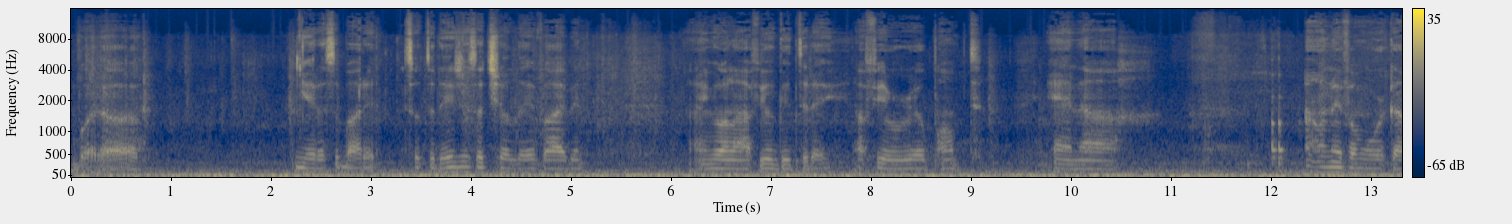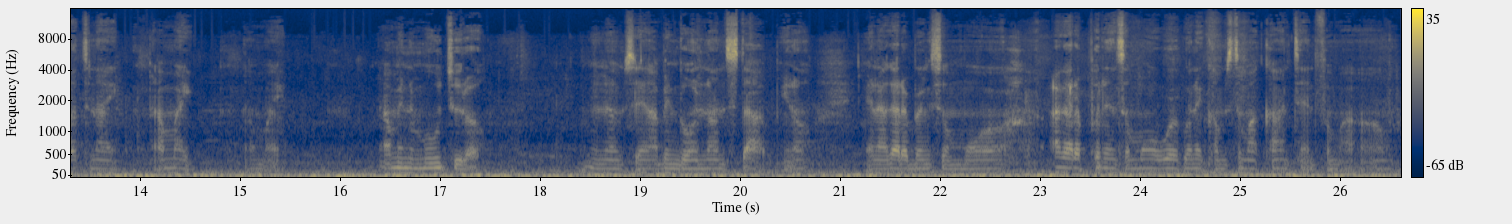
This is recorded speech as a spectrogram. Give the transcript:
But uh yeah, that's about it. So today's just a chill day vibing. I ain't gonna lie, I feel good today. I feel real pumped. And uh I don't know if I'm gonna work out tonight. I might. I might. I'm in the mood to though. You know what I'm saying? I've been going non-stop, you know. And I gotta bring some more I gotta put in some more work when it comes to my content for my um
